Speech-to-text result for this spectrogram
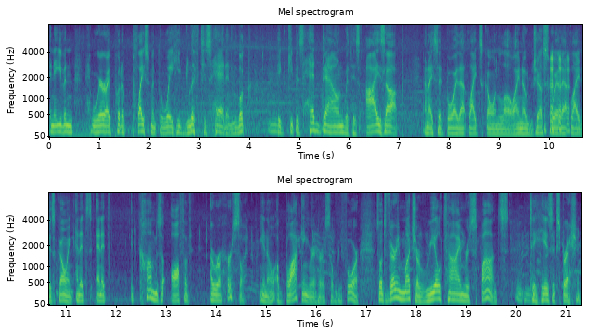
and even where I put a placement, the way he'd lift his head and look, mm. he'd keep his head down with his eyes up and I said, "Boy, that light's going low. I know just where that light is going." And it's and it it comes off of a rehearsal. you know, a blocking rehearsal before. So it's very much a real time response mm-hmm. to his expression.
